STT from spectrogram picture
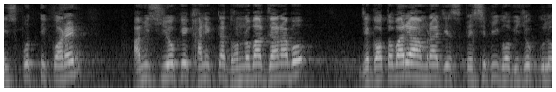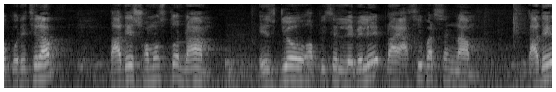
নিষ্পত্তি করেন। আমি সিওকে খানিকটা ধন্যবাদ জানাব যে গতবারে আমরা যে স্পেসিফিক অভিযোগগুলো করেছিলাম, তাদের সমস্ত নাম এসডিও অফিসের লেভেলে প্রায় আশি পার্সেন্ট নাম তাদের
